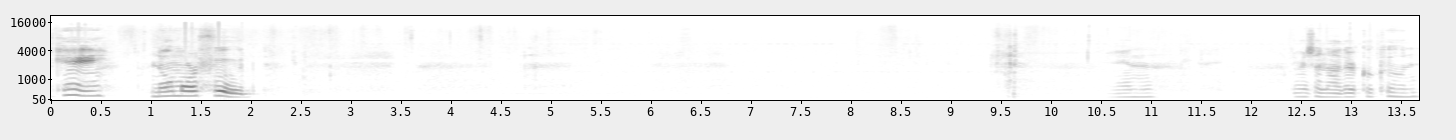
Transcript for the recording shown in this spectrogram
Okay, no more food. there's another cocoon.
